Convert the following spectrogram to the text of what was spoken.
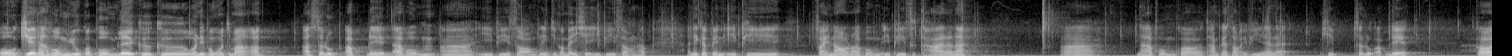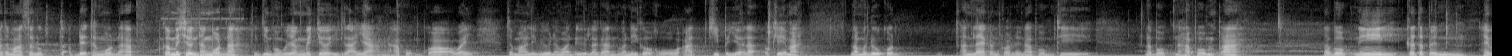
โอเคนะครับผมอยู่กับผมเลยคือคือวันนี้ผมก็จะมาอัพอะสรุปอัปเดตนะครับผมอ่า EP 2 จริงๆ ก็ไม่ใช่ EP 2 ครับ อันนี้ก็เป็น EP Final นะครับผม EP สุดท้ายแล้วนะอ่านะครับผมก็ทำแค่2 EP นั่นแหละคลิปสรุปอัปเดต ก็จะมาสรุปอัปเดตทั้งหมดนะครับ ก็ไม่เชิงทั้งหมดนะ จริงๆ ผมก็ยังไม่เจออีกหลายอย่างนะครับผมก็เอาไว้จะมารีวิวในวันอื่นแล้วกันวันนี้ก็โหอัดคลิปไปเยอะแล้วโอเคมาเรามาดูกดอันแรกกันก่อนเลยนะครับผมที่ระบบนะครับผมอะ ระบบนี่ก็จะเป็นให้เ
